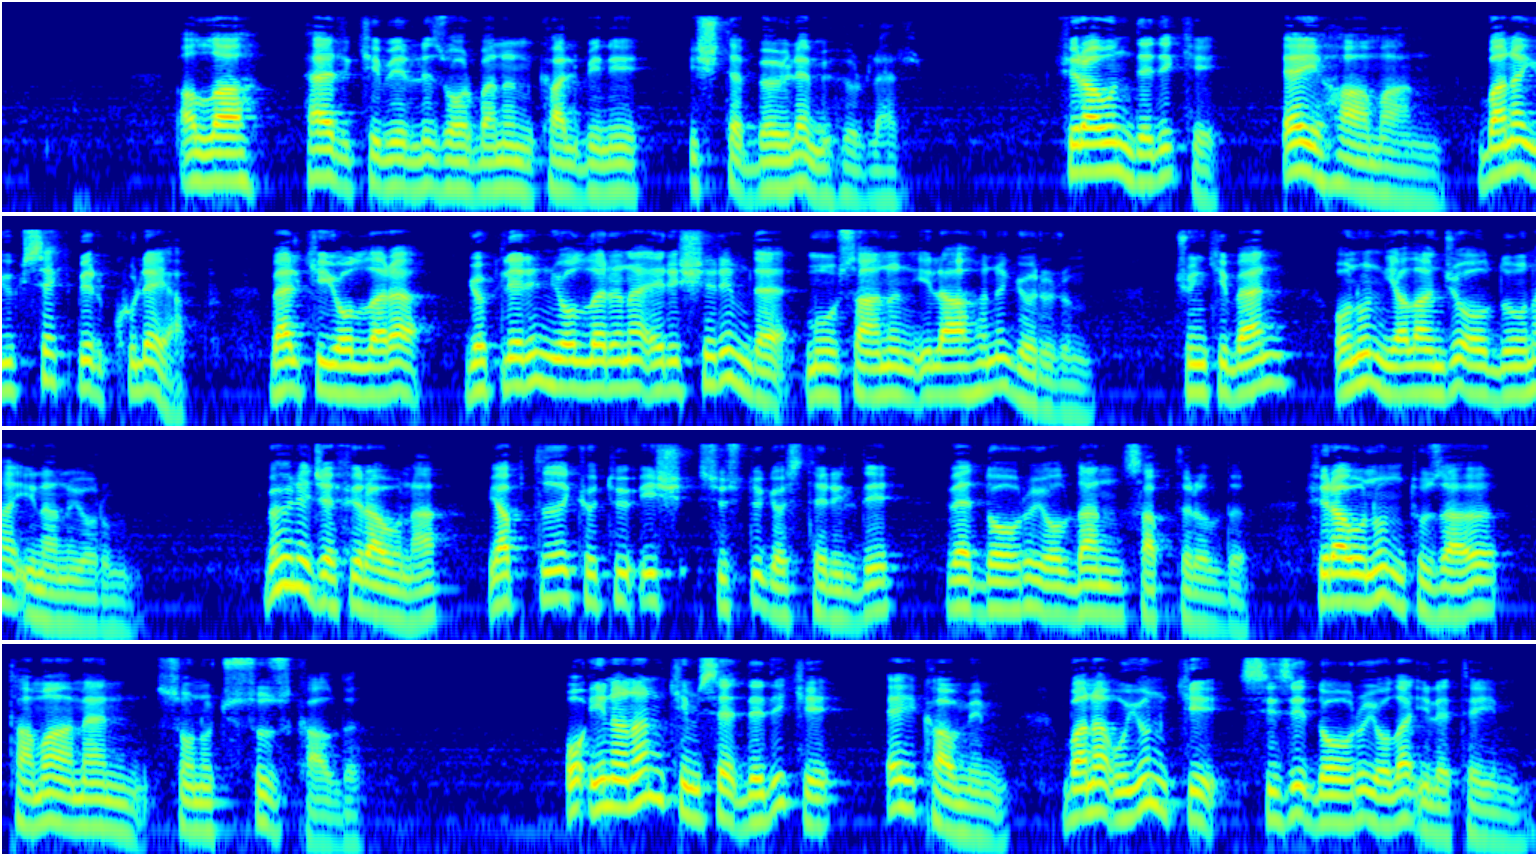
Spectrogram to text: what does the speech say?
Allah her kibirli zorbanın kalbini işte böyle mühürler. Firavun dedi ki, ey Haman bana yüksek bir kule yap, belki yollara, göklerin yollarına erişirim de Musa'nın ilahını görürüm. Çünkü ben onun yalancı olduğuna inanıyorum. Böylece Firavun'a yaptığı kötü iş süslü gösterildi ve doğru yoldan saptırıldı. Firavun'un tuzağı tamamen sonuçsuz kaldı. O inanan kimse dedi ki, ey kavmim, bana uyun ki sizi doğru yola ileteyim.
